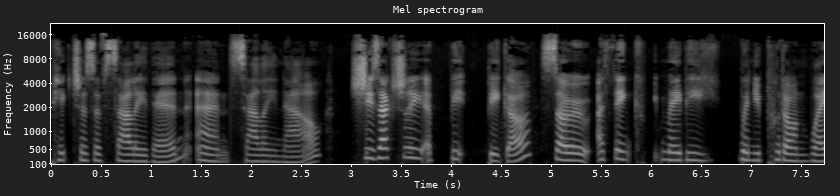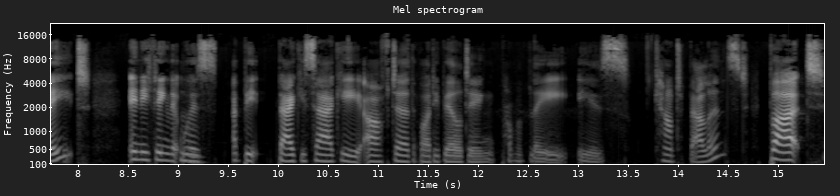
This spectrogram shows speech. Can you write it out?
pictures of Sally then and Sally now. She's actually a bit bigger. So I think maybe when you put on weight, anything that hmm. was a bit baggy saggy after the bodybuilding probably is counterbalanced. But,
